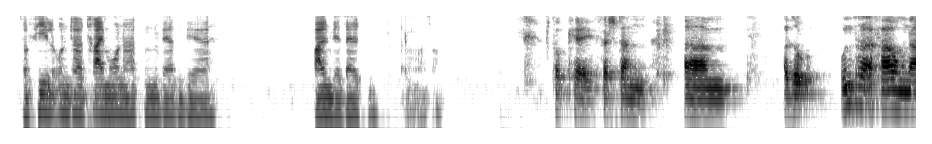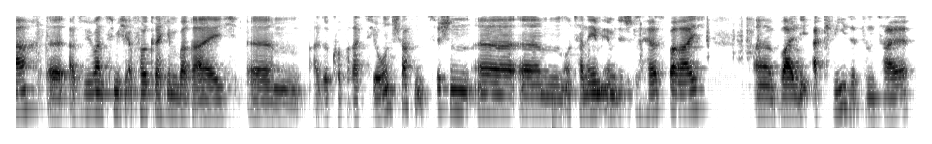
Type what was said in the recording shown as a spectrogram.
so viel unter drei Monaten werden wir, fallen wir selten, sagen wir mal so. Okay, verstanden. Ähm, also unserer Erfahrung nach, äh, also wir waren ziemlich erfolgreich im Bereich, ähm, also Kooperation schaffen zwischen äh, ähm, Unternehmen im Digital Health Bereich, äh, weil die Akquise zum Teil,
